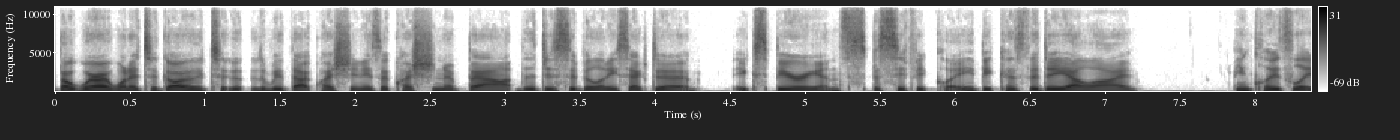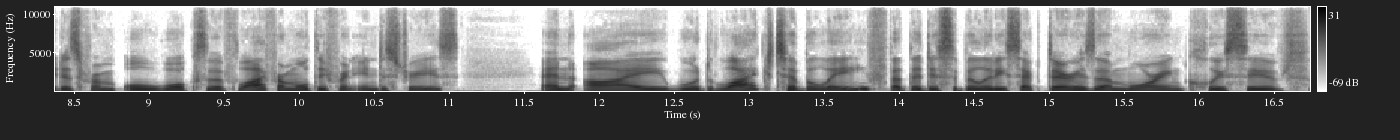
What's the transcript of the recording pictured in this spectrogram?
But where I wanted to go to with that question is a question about the disability sector experience specifically because the DLI includes leaders from all walks of life, from all different industries. And I would like to believe that the disability sector is a more inclusive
